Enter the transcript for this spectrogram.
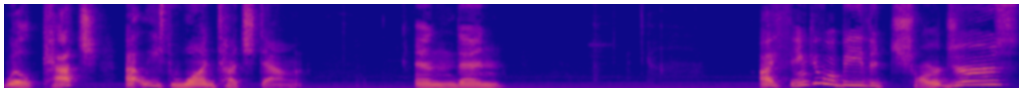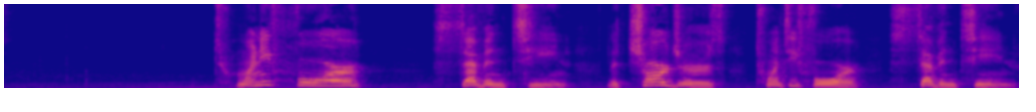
will catch at least one touchdown and then I think it will be the Chargers 24 17. The Chargers 24 17.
